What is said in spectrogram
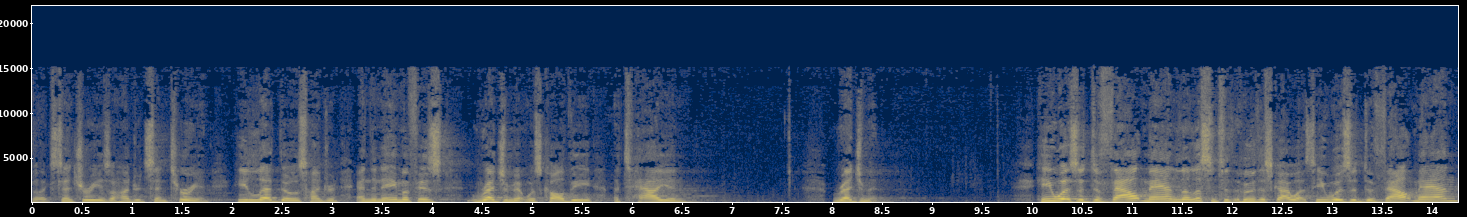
Like century is 100 centurion. He led those 100. And the name of his regiment was called the Italian Regiment. He was a devout man. Listen to who this guy was. He was a devout man.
